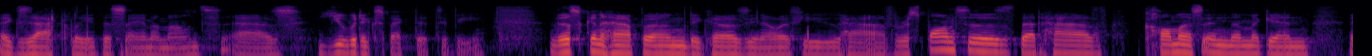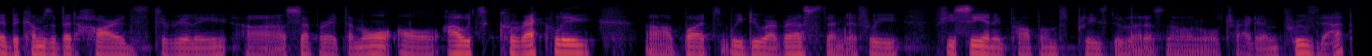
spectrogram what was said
exactly the same amount as you would expect it to be. This can happen because, you know, if you have responses that have commas in them again, it becomes a bit hard to really uh, separate them all, all out correctly. Uh, but we do our best, and if we if you see any problems, please do let us know, and we'll try to improve that.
